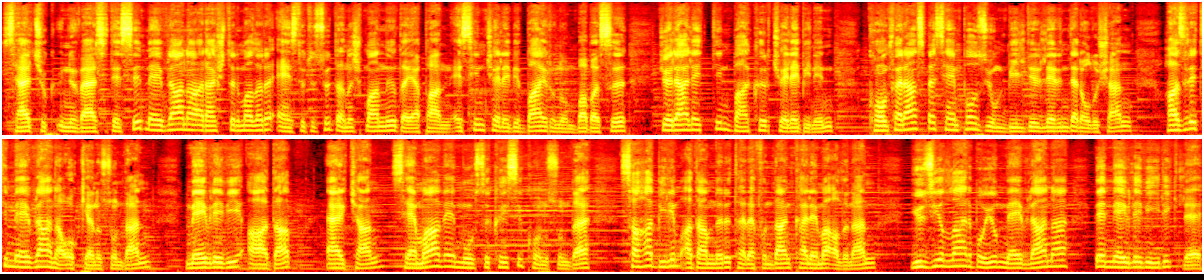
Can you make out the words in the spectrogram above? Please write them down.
Selçuk Üniversitesi Mevlana Araştırmaları Enstitüsü danışmanlığı da yapan Esin Çelebi Bayru'nun babası Celalettin Bakır Çelebi'nin konferans ve sempozyum bildirilerinden oluşan Hazreti Mevlana Okyanusu'ndan Mevlevi Adab, erkan, sema ve musikisi konusunda saha bilim adamları tarafından kaleme alınan, yüzyıllar boyu Mevlana ve Mevlevilikle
